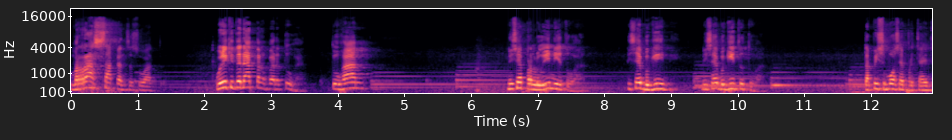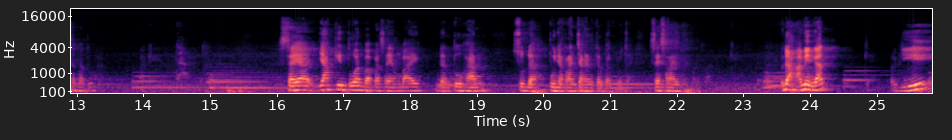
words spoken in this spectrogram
merasakan sesuatu, kemudian kita datang kepada Tuhan. Tuhan, ini saya perlu ini Tuhan. Ini saya begini, ini saya begitu Tuhan. Tapi semua saya percaya sama Tuhan. Saya yakin Tuhan Bapak saya yang baik dan Tuhan sudah punya rancangan yang terbaik buat saya. Saya serahin sama Tuhan. Udah, amin kan? Pergi.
